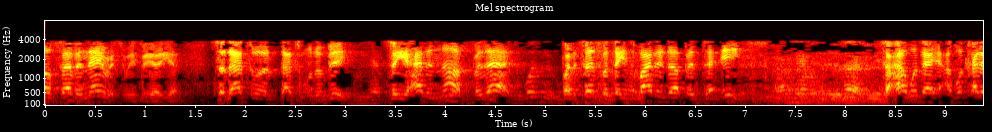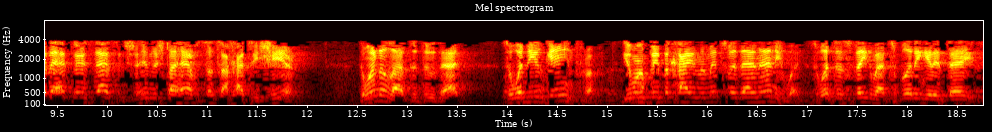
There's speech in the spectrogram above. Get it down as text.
all seven neighbors. We feel yeah. So that's what that's what it'll be. So you had enough for that, but it says, but they divided it up into eight. So how would they? What kind of a hectare is that? Have such a chatzi shear. They weren't allowed to do that. So what do you gain from it? You won't be in the mitzvah then anyway. So what's this thing about splitting it into eights?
